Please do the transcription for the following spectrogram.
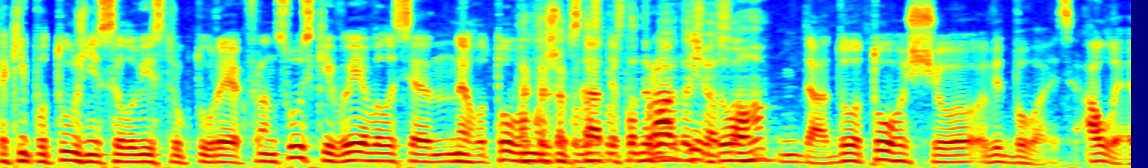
такі потужні силові структури, як французькі, виявилися не готовими, Так, щоб сказати по правді до, ага. да, до того, що відбувається. Але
